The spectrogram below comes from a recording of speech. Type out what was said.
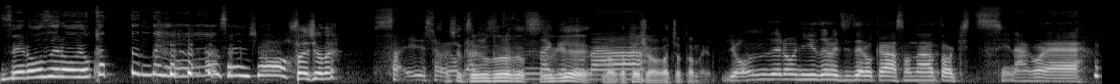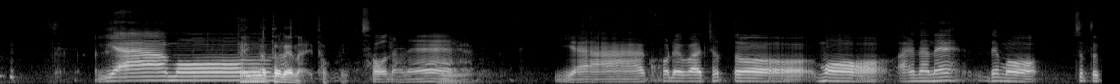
ゼロゼロよかったんだけどな 最初。最初ね。最初最初よかったゼロゼロですげえなんかテンションン上がっちゃったんだけど。四ゼロ二ゼロ一ゼロか。その後きついなこれいやーもう。点が取れない特に。そうだね、いやーこれはちょっともうあれだね。でもちょっと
